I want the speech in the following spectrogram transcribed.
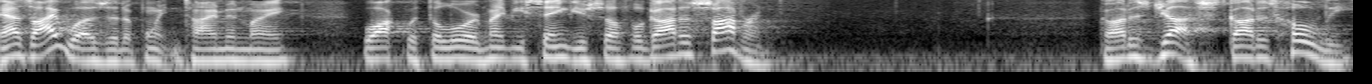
as I was at a point in time in my walk with the Lord, might be saying to yourself, well, God is sovereign. God is just, God is holy.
